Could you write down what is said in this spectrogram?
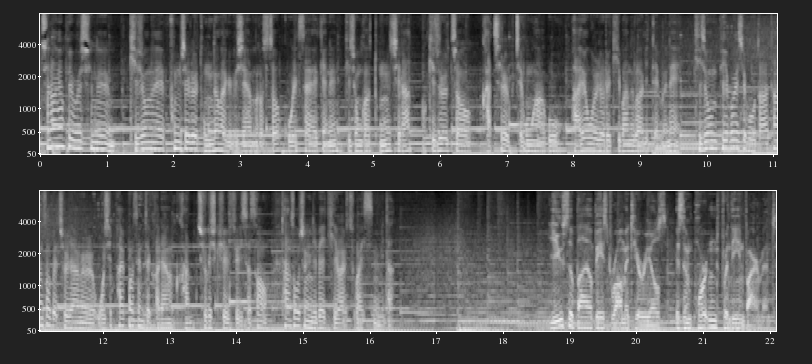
친환경 PVC는 기존의 품질을 동등하게 유지함으로써 고객사에게는 기존과 동일한 기술적 가치를 제공하고 바이오 원료를 기반으로 하기 때문에 기존 PVC보다 탄소 배출량을 58%가량 감축시킬 수 있어서 탄소 중립에 기여할 수가 있습니다. Use of bio-based raw materials is important for the environment.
